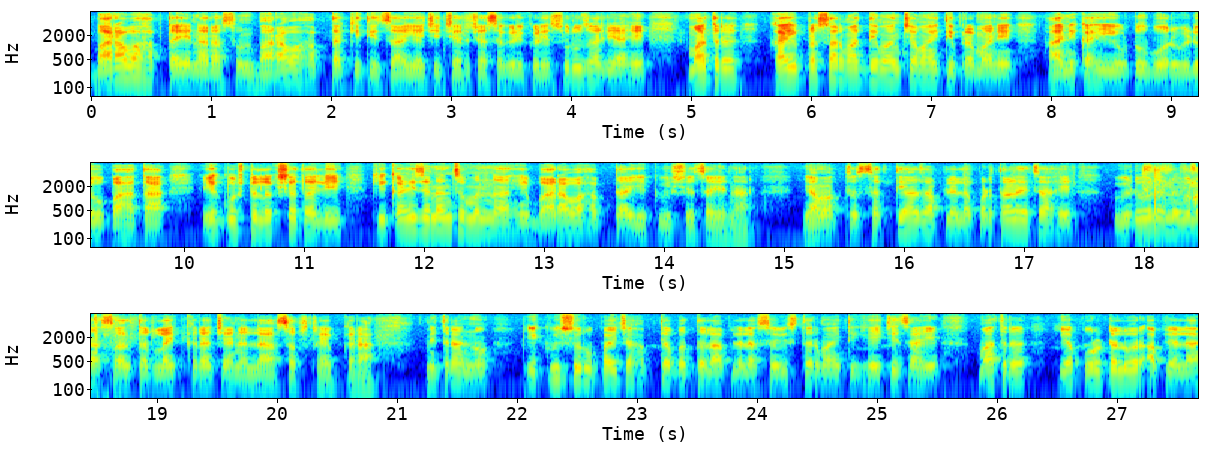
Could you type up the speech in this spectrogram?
बारावा हप्ता येणार असून बारावा हप्ता कितीचा याची चर्चा सगळीकडे सुरू झाली आहे. मात्र काही प्रसारमाध्यमांच्या माहितीप्रमाणे आणि काही यूट्यूबवर व्हिडिओ पाहता एक गोष्ट लक्षात आली की काही जणांचं म्हणणं आहे बारावा हप्ता एकवीसशेचा येणार. यामागचं सत्य आज आपल्याला पडताळायचं आहे. व्हिडिओला नवीन असाल तर लाईक करा चॅनलला सबस्क्राईब करा. मित्रांनो एकवीसशे रुपयाच्या हप्त्याबद्दल आपल्याला सविस्तर माहिती घ्यायचीच आहे. मात्र या पोर्टलवर आपल्याला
